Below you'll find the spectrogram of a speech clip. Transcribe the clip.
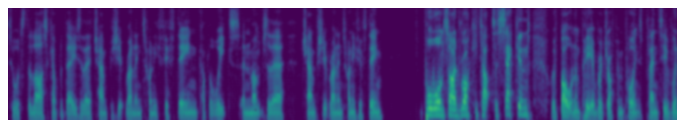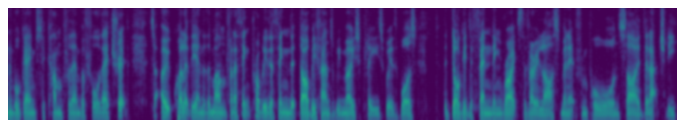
towards the last couple of days of their championship run in 2015, a couple of weeks and months of their championship run in 2015. Paul Warne's side rocket up to second with Bolton and Peterborough dropping points. Plenty of winnable games to come for them before their trip to Oakwell at the end of the month. And I think probably the thing that Derby fans will be most pleased with was the dogged defending right to the very last minute from Paul Warne's side that actually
